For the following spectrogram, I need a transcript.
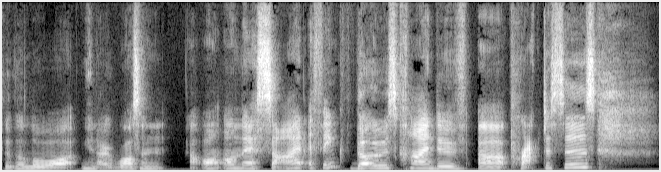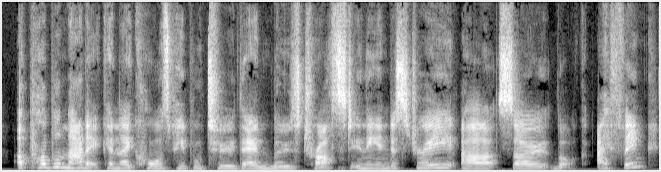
that the law, you know, wasn't on, on their side. I think those kind of uh, practices are problematic and they cause people to then lose trust in the industry. Uh, so, look, I think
